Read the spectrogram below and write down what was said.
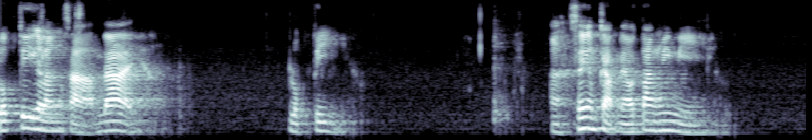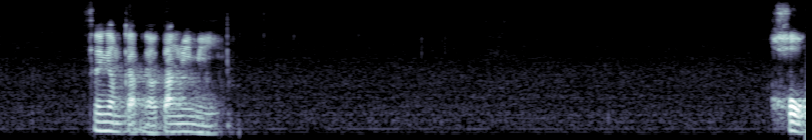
ลบตี้กำลังสามได้ ลบตี้ อะเส้นกำกับแนวตั้งไม่มี เส้นกำกับแนวตั้งไม่มี หก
